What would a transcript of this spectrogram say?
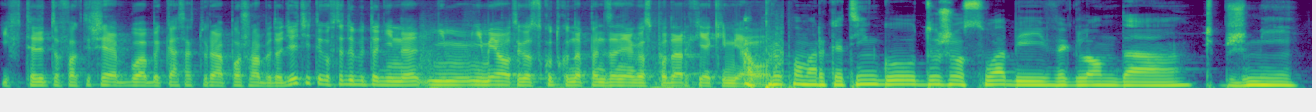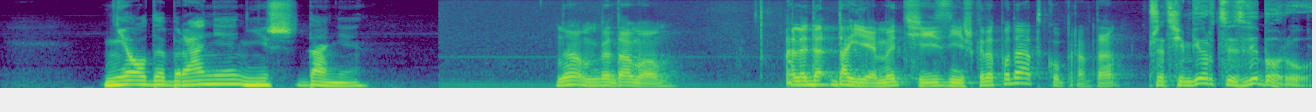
I wtedy to faktycznie byłaby kasa, która poszłaby do dzieci, tylko wtedy by to nie, nie, nie miało tego skutku napędzania gospodarki, jaki miało. A propos marketingu, dużo słabiej wygląda, czy brzmi nieodebranie niż danie. No, wiadomo. Ale da dajemy ci zniżkę do podatku, prawda? Przedsiębiorcy z wyboru.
